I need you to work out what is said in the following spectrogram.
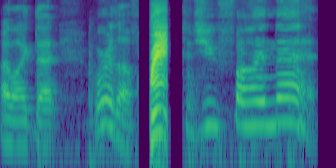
I like that. Where the f did you find that?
